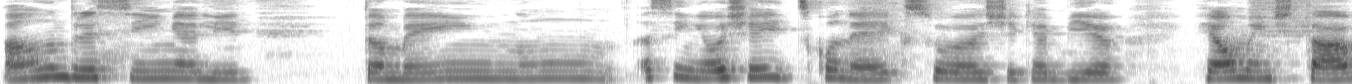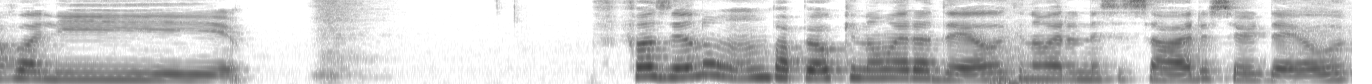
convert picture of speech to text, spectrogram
a Andressinha ali também não, assim, eu achei desconexo, eu achei que a Bia realmente estava ali fazendo um papel que não era dela, que não era necessário ser dela.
